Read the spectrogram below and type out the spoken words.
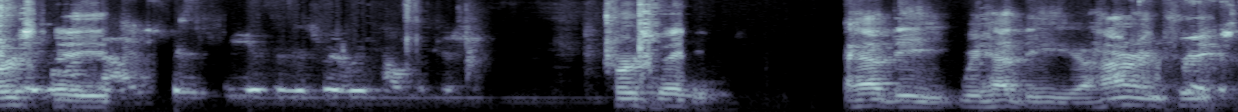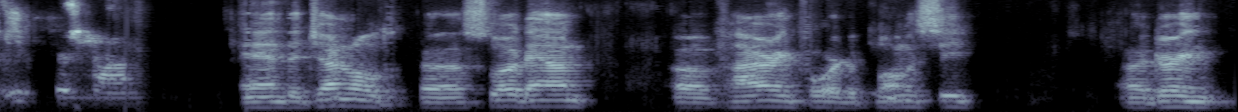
First, they, first they had the we had the hiring freeze and the general uh, slowdown of hiring for diplomacy uh, during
